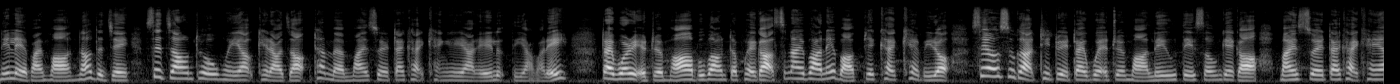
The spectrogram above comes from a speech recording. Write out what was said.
နေ့လယ်ပိုင်းမှာနောက်တစ်ကြိမ်စစ်ကြောင်းထိုးဝင်ရောက်ခဲ့တာကြောင့်ထပ်မံမိုင်းဆွဲတိုက်ခိုက်ခံခဲ့ရတယ်လို့သိရပါတယ်။တိုက်ပွဲတွေအတွင်းမှာဘူပေါင်းတပ်ဖွဲ့ကစနိုက်ပါနဲ့ပါပစ်ခတ်ခဲ့ပြီးတော့စေအုပ်စုကထိတွေ့တိုက်ပွဲအတွင်းမှာ၄ဦးသေဆုံးခဲ့ကမိုင်းဆွဲတိုက်ခိုက်ခံရ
